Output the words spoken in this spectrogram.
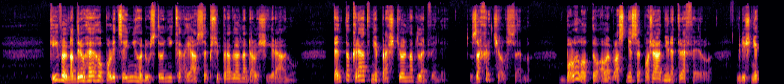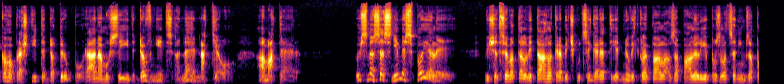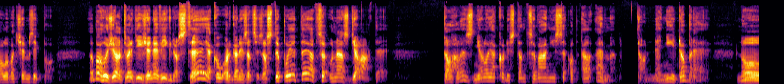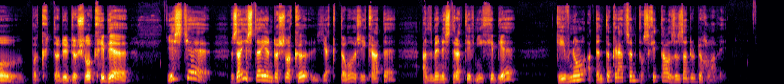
Kývl na druhého policejního důstojníka a já se připravil na další ránu. Tentokrát mě praštil nad ledviny. Zachrčel jsem. Bolelo to, ale vlastně se pořádně netrefil. Když někoho praštíte do trupu, rána musí jít dovnitř a ne na tělo. Amatér. Už jsme se s nimi spojili. Vyšetřovatel vytáhl krabičku cigaret, jednu vyklepal a zapálil ji pozlaceným zapalovačem Zippo. Bohužel tvrdí, že neví, kdo jste, jakou organizaci zastupujete a co u nás děláte. Tohle znělo jako distancování se od LM. To není dobré. No, pak tady došlo k chybě. Jistě, zajisté jen došlo k, jak tomu říkáte, administrativní chybě? Kývnul a tentokrát jsem to schytal ze zadu do hlavy.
